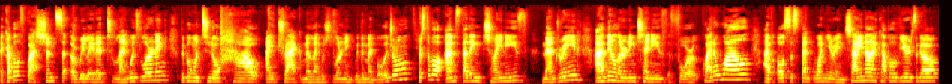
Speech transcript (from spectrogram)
a couple of questions uh, related to language learning. People want to know how I track my language learning within my bullet journal. First of all, I'm studying Chinese Mandarin. I've been learning Chinese for quite a while. I've also spent one year in China a couple of years ago.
